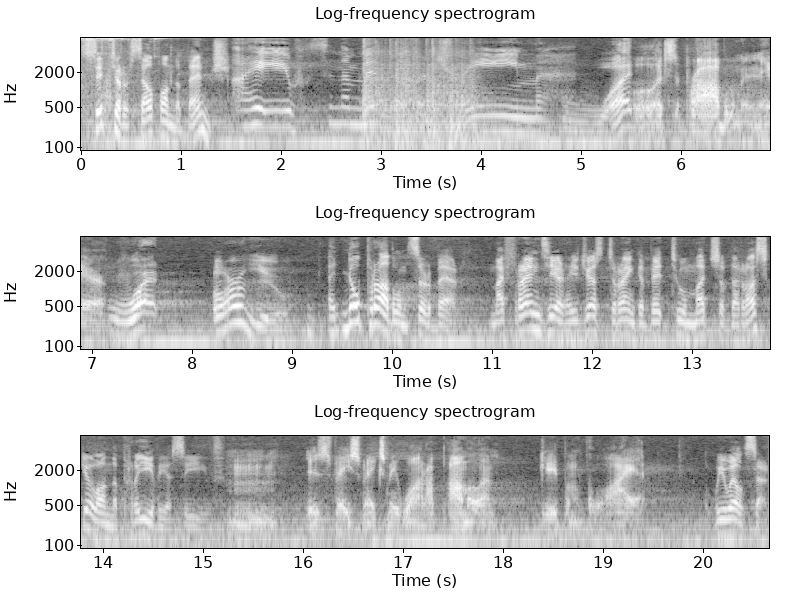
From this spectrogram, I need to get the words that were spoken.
sit yourself on the bench. I was in the middle of a dream. What? What's the problem in here? What are you? Uh, no problem, Sir Bear. My friend here, he just drank a bit too much of the Ruskill on the previous eve. Hmm. His face makes me want to pummel him. Keep him quiet. We will, sir.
